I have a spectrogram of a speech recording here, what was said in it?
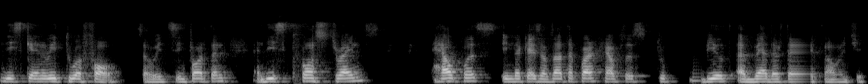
this can lead to a fall. So it's important. And these constraints help us, in the case of Datapark, helps us to build a better technology.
